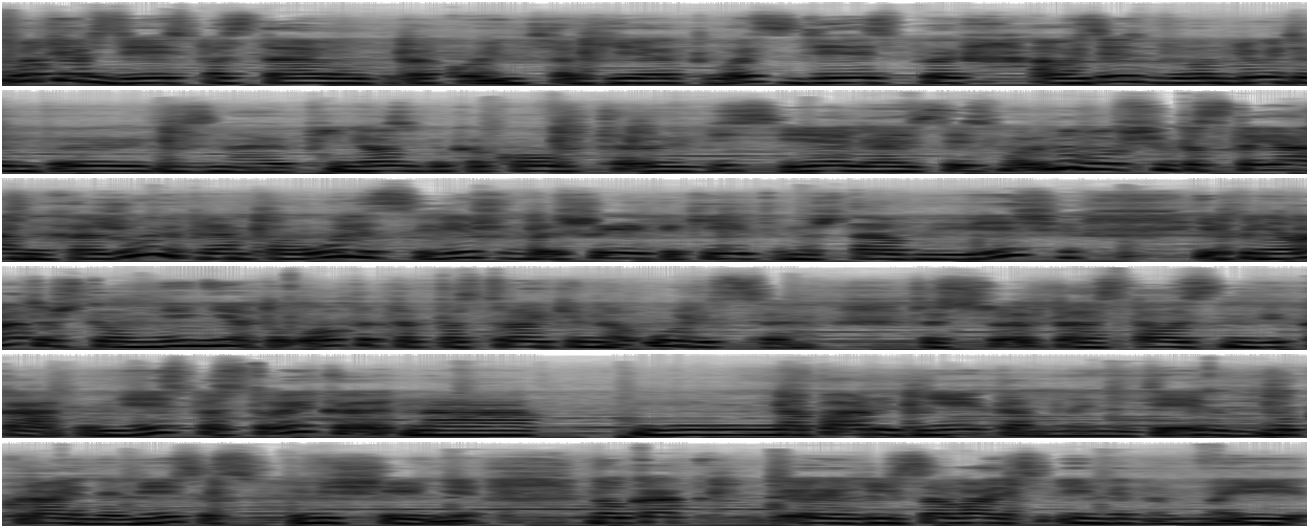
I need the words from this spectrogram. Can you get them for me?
вот я здесь поставил бы какой-нибудь объект, вот здесь бы, а вот здесь бы он людям бы, не знаю, принес бы какого-то веселья, а здесь, ну, в общем, постоянно хожу и прям по улице вижу большие какие-то масштабные вещи и поняла то, что у меня нет опыта постройки на улице, то есть это осталось на века. У меня есть постройка на на пару дней, там, на неделю, ну, край на месяц в помещении. Но как э, реализовать именно мои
